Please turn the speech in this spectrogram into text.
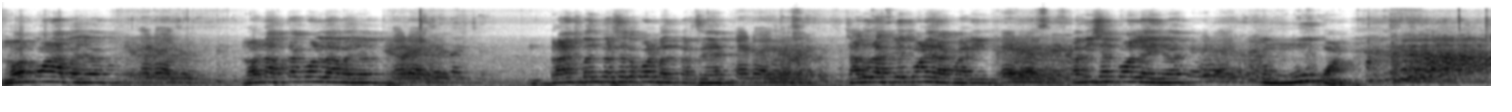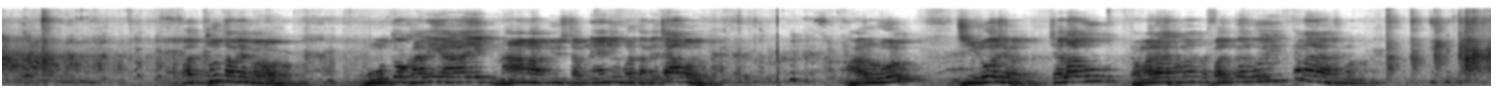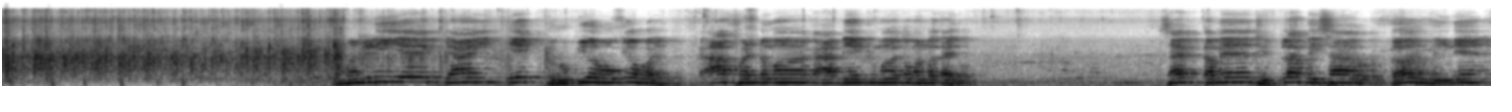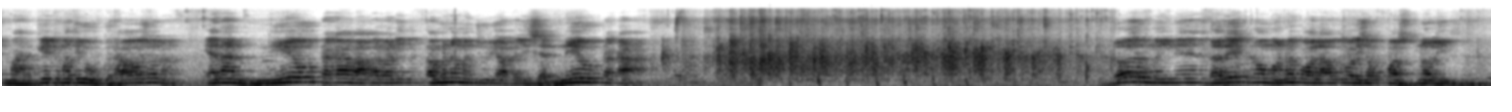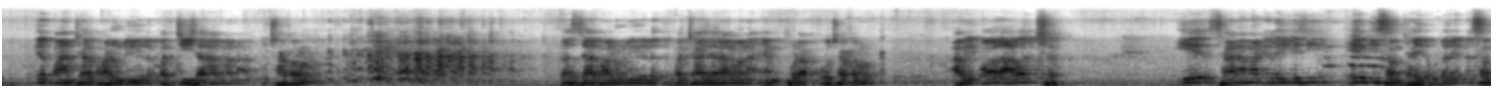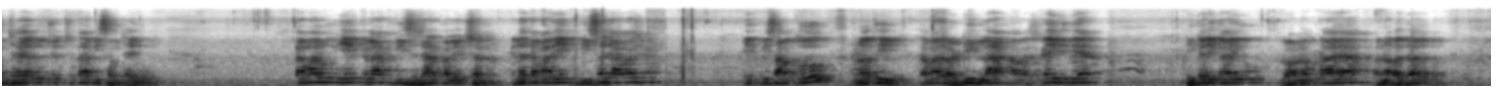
Loan કોણ આપે છે? લોન ના હપ્તા કોણ લાવે છે? બ્રાન્ચ બંધ કરશે તો કોણ બંધ કરશે? ચાલુ રાખવી કોણે રાખવાની? કમિશન કોણ લે છે? તો હું કોણ? બધું તમે કરો. છો હું તો ખાલી આ એક નામ આપ્યું છે તમને, એની ઉપર તમે ચાલો છો. મારો રોલ જીરો છે. ચલાવવું તમારા હાથમાં, બંધ કરવું તમારા હાથમાં. મંડળીએ ક્યાંય એક રૂપિયો રોક્યો હોય આ ફંડમાં આ બેંકમાં તો મને બતાવી દો. સાહેબ, તમે જેટલા પૈસા દર મહિને માર્કેટમાંથી ઉઘરાવો છો ને, એના નેવું ટકા વાપરવાની તમને મંજૂરી આપેલી છે. નેવું ટકા. દર મહિને દરેકનો મને કોલ આવતો હોય છે પર્સનલી કે પાંચ હજાર ભાડું લઈએ એટલે પચીસ હજાર ઓછા કરો. દસ હજાર ભાડું લીધું એટલે પચાસ હજાર આવવાના એમ થોડાક ઓછા કરો. આવી કોલ આવે જ છે. એ શાના માટે લઈએ છીએ, એ બી સમજાવી દઉં દરેકને સમજાયેલું છે, છતાં બી સમજાવી દઉં તમારું એક લાખ વીસ હજાર કલેક્શન એટલે તમારે એક વીસ જ આવે છે? એક વીસ આવતું નથી. તમારે અઢી લાખ આવે છે. કઈ રીતે? રિકરિંગ આવ્યું લોન અપાયા અને અધર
